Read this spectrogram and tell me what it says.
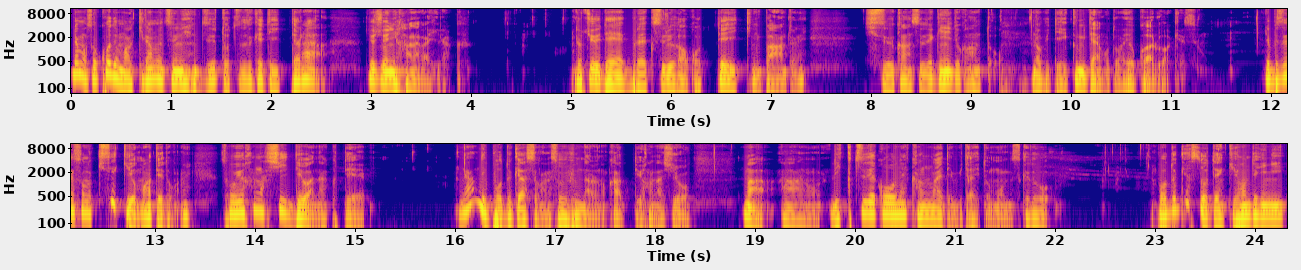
でもそこでも諦めずにずっと続けていったら、徐々に花が開く。途中でブレイクスルーが起こって一気にバーンとね、指数関数的にドカンと伸びていくみたいなことがよくあるわけですよ。で、別にその奇跡を待てとかね、そういう話ではなくて、なんでポッドキャストがね、そういう風になるのかっていう話を、まあ、あの、理屈でこうね、考えてみたいと思うんですけど、ポッドキャストって基本的に、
